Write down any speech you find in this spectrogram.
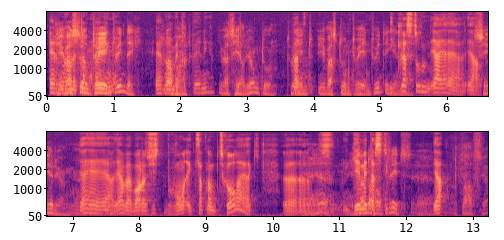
Erna Je was toen penningen. 22. Erna met de penningen. Je was heel jong toen. Tweeënt- Je was toen 22. ik was eh, toen... Ja, ja, ja. ja. Zeer jong. Ja. Ja, ja, ja, ja, wij waren juist begonnen. Ik zat nog op school eigenlijk. Eh, Ja, ja. dus Je ik deed met dat stuk. Ja. op het laatste jaar.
